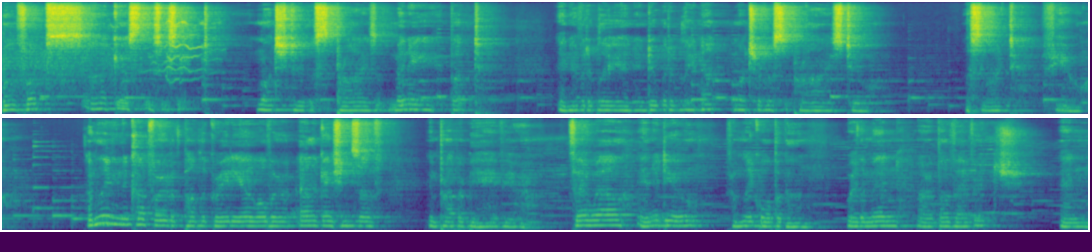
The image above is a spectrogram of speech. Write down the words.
Well, folks, I guess this is it. much to the surprise of many, but inevitably and indubitably not much of a surprise to a select few. I'm leaving the comfort of public radio over allegations of improper behavior. Farewell and adieu from Lake Wobegon, where the men are above average and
